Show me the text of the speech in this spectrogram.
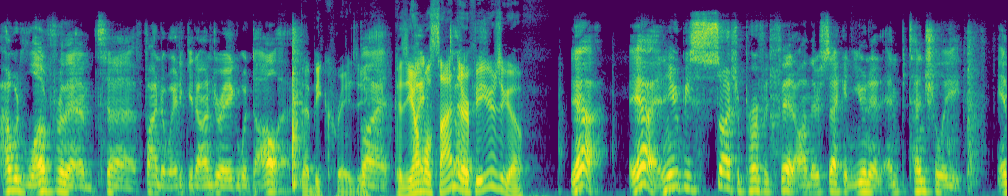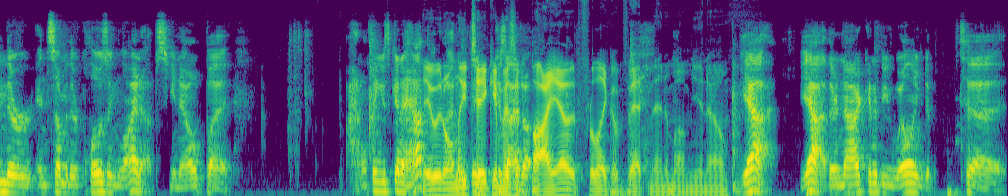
I would love for them to find a way to get Andre Iguodala. That'd be crazy because he I almost signed there a few years ago. Yeah, yeah, and he would be such a perfect fit on their second unit and potentially in their in some of their closing lineups, you know. But I don't think it's going to happen. They would I only think- take him as a buyout for like a vet minimum, you know. Yeah, yeah, they're not going to be willing to to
